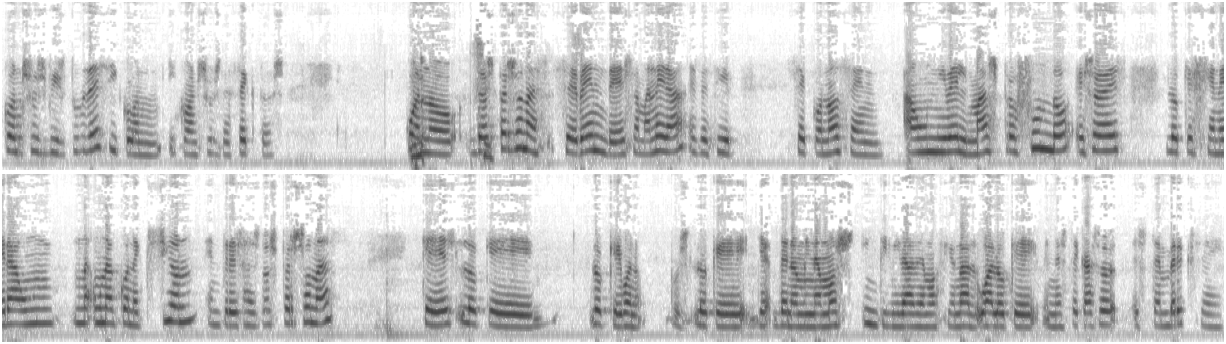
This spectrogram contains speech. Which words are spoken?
con sus virtudes y con, y con sus defectos. Cuando sí. dos personas se ven de esa manera, es decir, se conocen a un nivel más profundo, eso es lo que genera un, una, una, conexión entre esas dos personas, que es lo que, lo que, bueno, pues lo que denominamos intimidad emocional, o a lo que en este caso Stenberg se,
